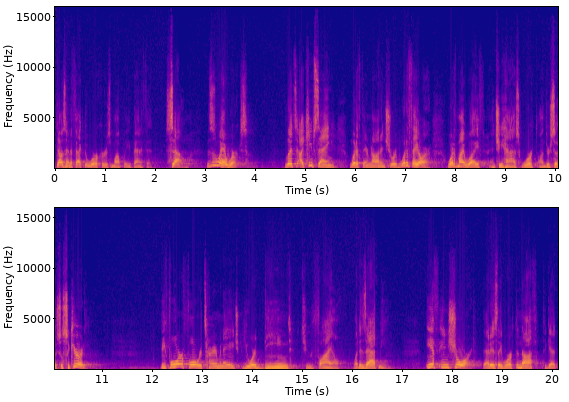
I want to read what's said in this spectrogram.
Doesn't affect the worker's monthly benefit. So, this is the way it works. Let's, I keep saying, what if they're not insured? What if they are? What if my wife, and she has, worked under Social Security? Before full retirement age, you are deemed to file. What does that mean? If insured, that is, they worked enough to get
